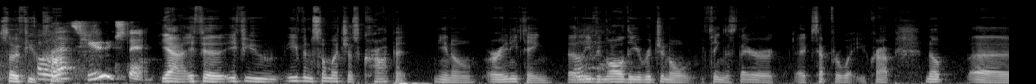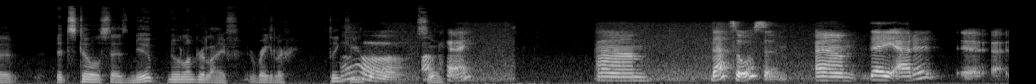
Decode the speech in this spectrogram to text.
So if you oh, crop, that's huge then. yeah, if uh, if you even so much as crop it, you know, or anything, uh, leaving all the original things there except for what you crop, nope, uh, it still says nope, no longer live, irregular. Thank you. Oh, So- okay. Um, that's awesome. Um, they added, uh,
